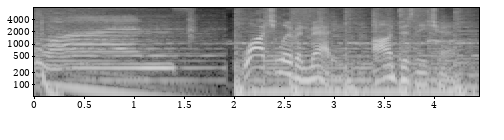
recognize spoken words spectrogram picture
Live. Watch Liv and Maddie on Disney Channel.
